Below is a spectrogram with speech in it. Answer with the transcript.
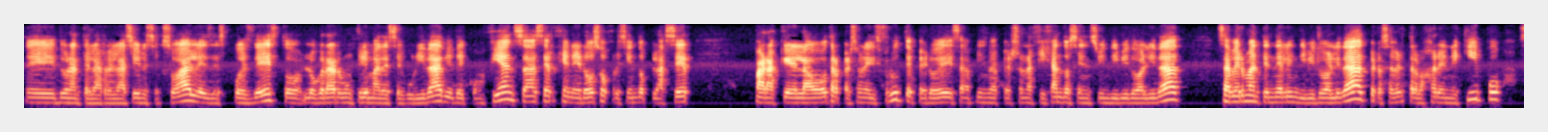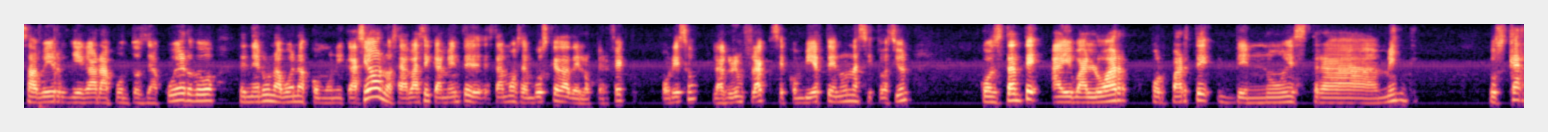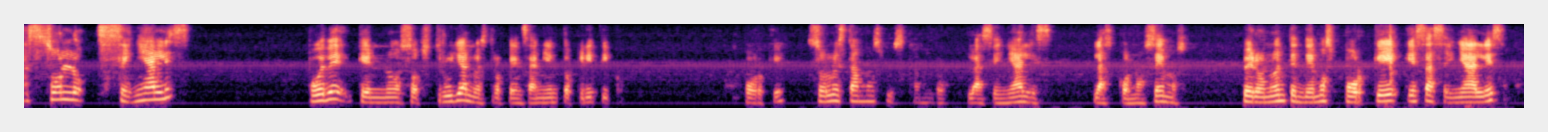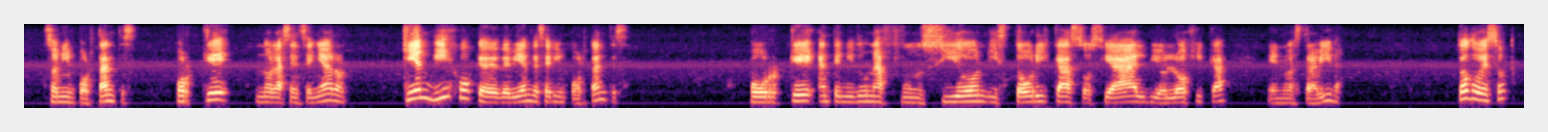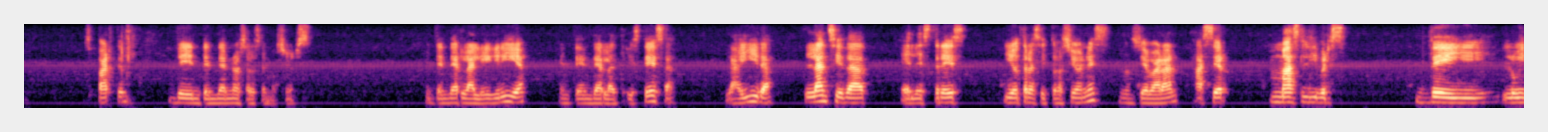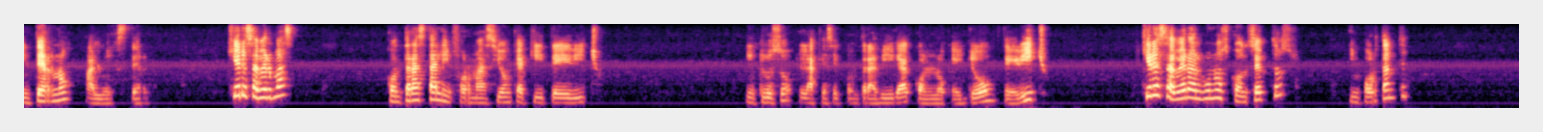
eh, durante las relaciones sexuales, después de esto, lograr un clima de seguridad y de confianza, ser generoso ofreciendo placer para que la otra persona disfrute, pero esa misma persona fijándose en su individualidad, saber mantener la individualidad, pero saber trabajar en equipo, saber llegar a puntos de acuerdo, tener una buena comunicación, o sea, básicamente estamos en búsqueda de lo perfecto. Por eso la green flag se convierte en una situación constante a evaluar por parte de nuestra mente buscar solo señales puede que nos obstruya nuestro pensamiento crítico. Porque solo estamos buscando las señales, las conocemos, pero no entendemos por qué esas señales son importantes? ¿Por qué no las enseñaron? ¿Quién dijo que debían de ser importantes? ¿Por qué han tenido una función histórica, social, biológica en nuestra vida? Todo eso es parte de entender nuestras emociones. Entender la alegría, entender la tristeza, la ira, la ansiedad, el estrés y otras situaciones nos llevarán a ser más libres de lo interno a lo externo. ¿Quieres saber más? Contrasta la información que aquí te he dicho, incluso la que se contradiga con lo que yo te he dicho. ¿Quieres saber algunos conceptos? Importante,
